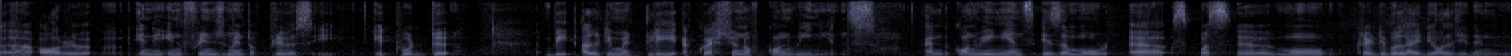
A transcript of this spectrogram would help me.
uh, or uh, any infringement of privacy, it would be ultimately a question of convenience, and the convenience is a more uh, spec- uh, more credible ideology than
